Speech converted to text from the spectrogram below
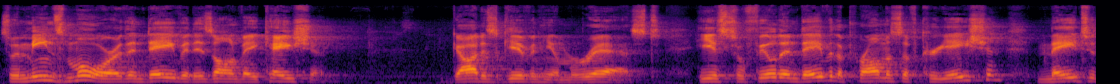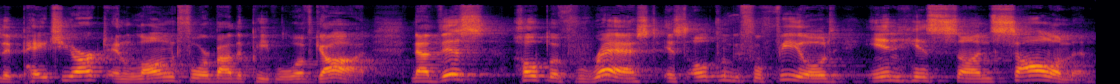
So, it means more than David is on vacation. God has given him rest. He has fulfilled in David the promise of creation made to the patriarch and longed for by the people of God. Now, this hope of rest is ultimately fulfilled in his son Solomon,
